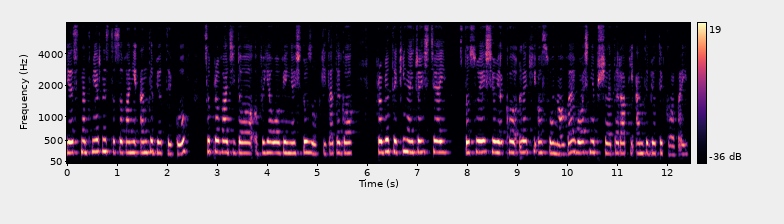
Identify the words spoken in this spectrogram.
jest nadmierne stosowanie antybiotyków, co prowadzi do wyjałowienia śluzówki. Dlatego probiotyki najczęściej stosuje się jako leki osłonowe właśnie przy terapii antybiotykowej.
